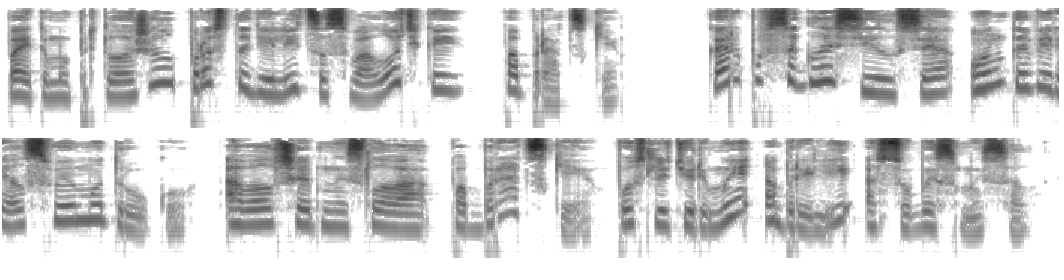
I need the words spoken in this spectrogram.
поэтому предложил просто делиться с Володькой по-братски. Карпов согласился, он доверял своему другу, а волшебные слова «по-братски» после тюрьмы обрели особый смысл —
